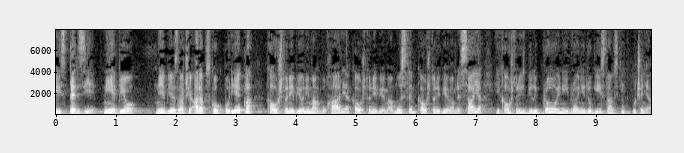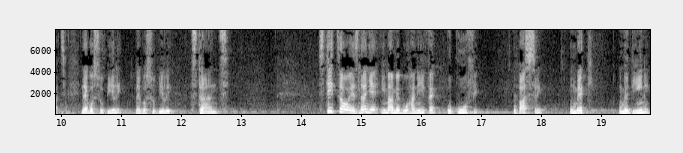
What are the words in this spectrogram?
iz Perzije, nije bio, nije bio znači arapskog porijekla, kao što nije bio ni imam Buharija, kao što nije bio imam Muslim, kao što nije bio imam Nesaja i kao što nisu bili brojni i brojni drugi islamski učenjaci. Nego su bili, nego su bili stranci. Sticao je znanje imam Ebu Hanife u Kufi, u Basri, u Meki, u Medini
